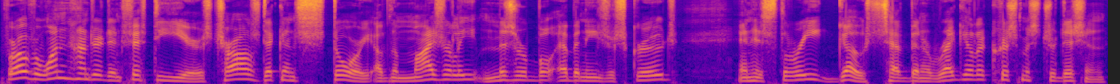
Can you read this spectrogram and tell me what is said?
For over 150 years, Charles Dickens' story of the miserly, miserable Ebenezer Scrooge and his three ghosts have been a regular Christmas tradition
